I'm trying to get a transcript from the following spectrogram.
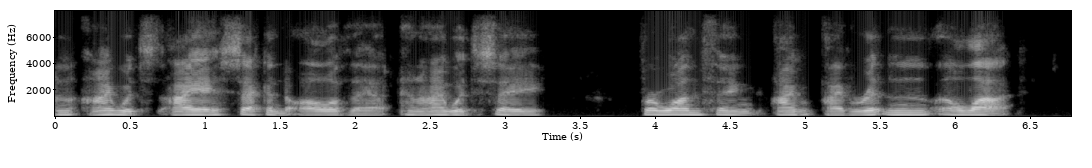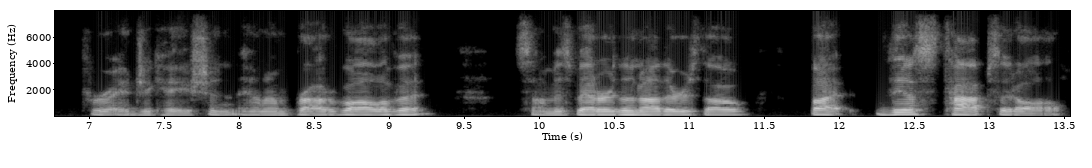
And I would I second all of that. And I would say, for one thing, I've I've written a lot for education, and I'm proud of all of it. Some is better than others, though. But this tops it all.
